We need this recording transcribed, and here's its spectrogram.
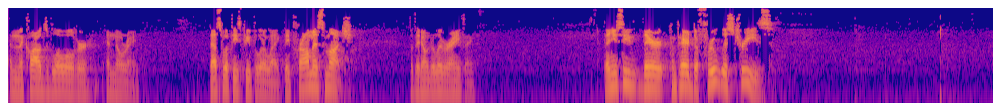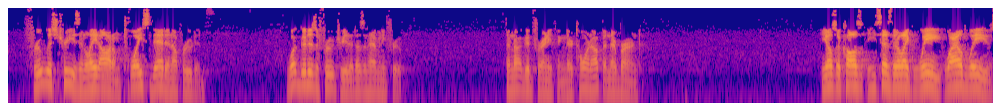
And then the clouds blow over and no rain. That's what these people are like. They promise much, but they don't deliver anything. Then you see they're compared to fruitless trees fruitless trees in late autumn, twice dead and uprooted. What good is a fruit tree that doesn't have any fruit? They're not good for anything. They're torn up and they're burned. He also calls, he says they're like wild waves,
